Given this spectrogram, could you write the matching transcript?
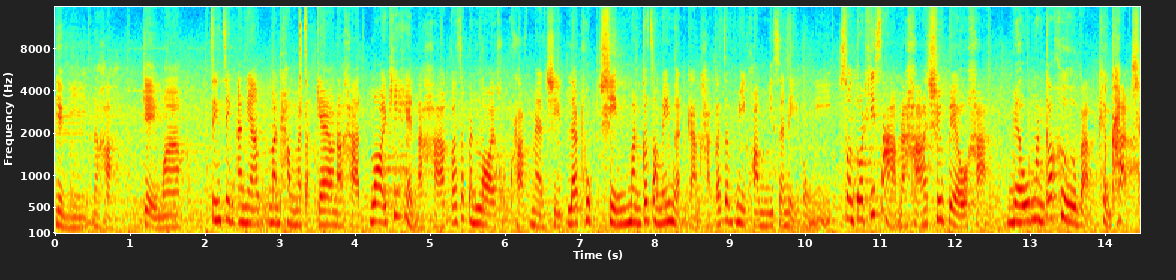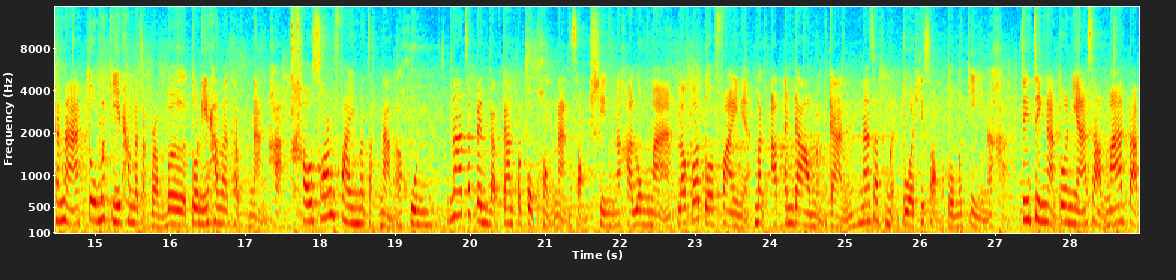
อย่างนี้นะคะ เก๋มาก จริง ๆ อันเนี้ยมันทำมาจากแก้วนะคะ รอยที่เห็นนะคะก็จะเป็นรอยของ craftsmanship และทุกชิ้นมันก็จะไม่เหมือนกันค่ะ ก็จะมีความมีเสน่ห์ตรงนี้ ส่วนตัวที่ 3 นะคะ ชื่อเบลค่ะ เบลมันก็คือแบบเข็มขัดใช่ไหมตัวเมื่อกี้ทำมาจากรับเบอร์ ตัวนี้ทำมาจากหนังค่ะ เขาซ่อนไฟมาจากหนังอะคุณ น่าจะเป็นแบบการประกบของหนัง 2 ชิ้นนะคะ ลงมา แล้วก็ตัวไฟเนี่ยมัน up and down เหมือนกัน น่าจะเหมือนตัวที่ 2 ตัวเมื่อกี้นะคะ จริงๆอะตัวนี้สามารถแบบ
